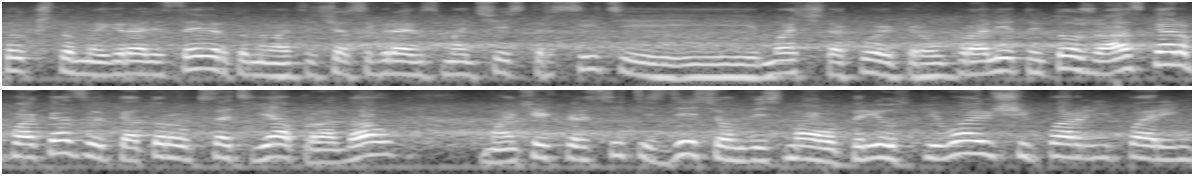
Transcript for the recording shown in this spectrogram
только что мы играли с Эвертоном, а сейчас играем с Манчестер Сити, и матч такой кровопролитный тоже. Аскара показывает, которого, кстати, я продал. Манчестер Сити. Здесь он весьма преуспевающий парень, парень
